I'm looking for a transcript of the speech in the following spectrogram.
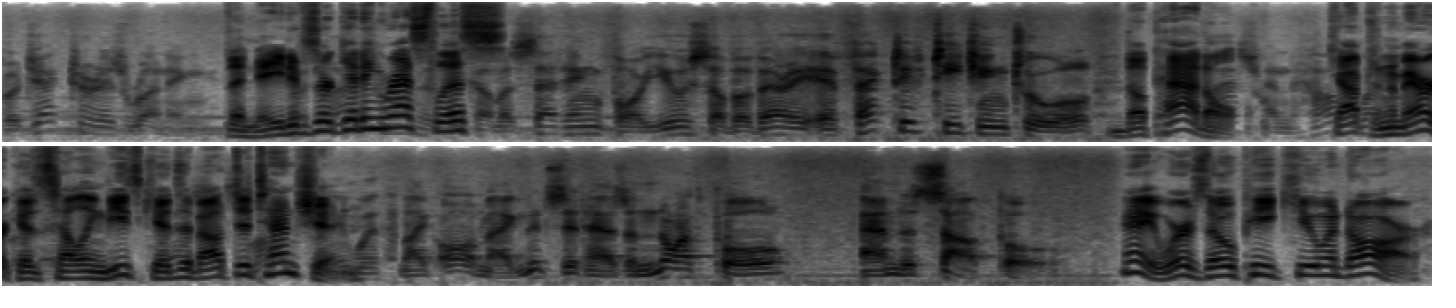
The projector is running. The natives are getting restless. A setting for use of a very effective teaching tool. The paddle. Captain America is telling these kids about detention. Like all magnets, it has a north pole and a south pole. Hey, where's OPQ and R?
